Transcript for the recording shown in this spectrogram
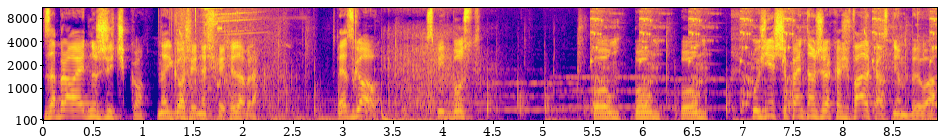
zabrała jedno żyćko. Najgorzej na świecie, dobra. Let's go. Speed boost. Bum, bum, bum. Później jeszcze pamiętam, że jakaś walka z nią była.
